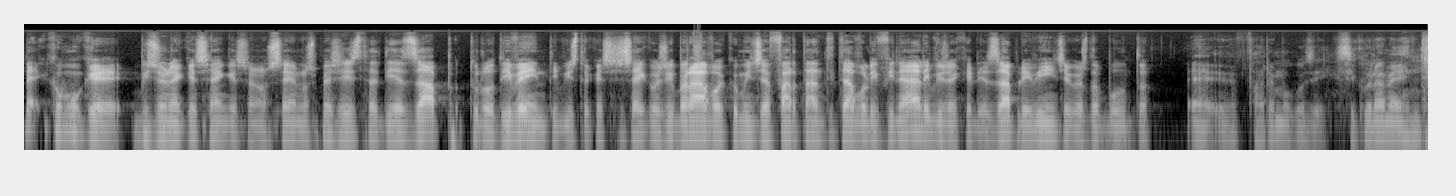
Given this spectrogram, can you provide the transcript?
Beh, comunque bisogna che se anche se non sei uno specialista di up, tu lo diventi, visto che se sei così bravo e cominci a fare tanti tavoli finali, bisogna che di up li vinci a questo punto. Eh, faremo così, sicuramente.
